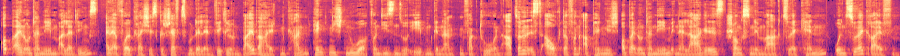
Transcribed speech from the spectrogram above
Ob ein Unternehmen allerdings ein erfolgreiches Geschäftsmodell entwickeln und beibehalten kann, hängt nicht nur von diesen soeben genannten Faktoren ab, sondern ist auch davon abhängig, ob ein Unternehmen in der Lage ist, Chancen im Markt zu erkennen und zu ergreifen.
